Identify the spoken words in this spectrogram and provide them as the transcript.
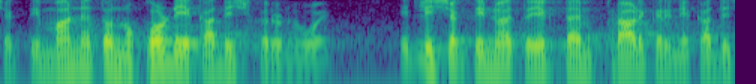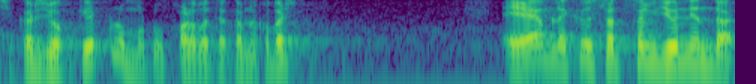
શક્તિમાનને તો નકોરડે એકાદશી કરવાનું હોય. એટલી શક્તિ ન હોય તો એક ટાઈમ ફરાળ કરીને એકાદશી કરજો. કેટલું મોટું ફળ વધે તમને ખબર છે? એમ લખ્યું સત્સંગ જીવનની અંદર.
